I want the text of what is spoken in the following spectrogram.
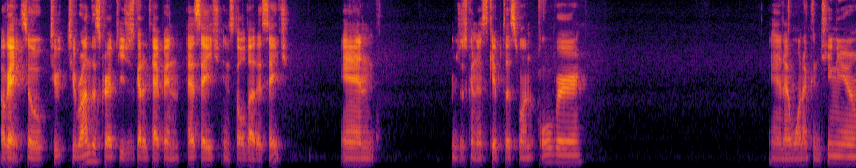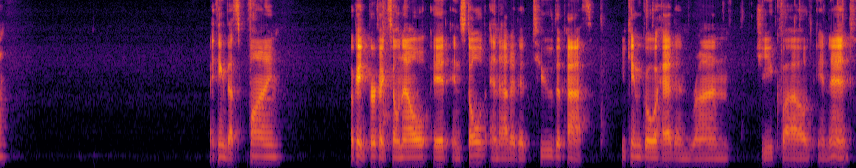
Okay, so to, to run the script, you just got to type in sh install.sh. And I'm just going to skip this one over. And I want to continue. I think that's fine. Okay, perfect. So now it installed and added it to the path. We can go ahead and run gcloud init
